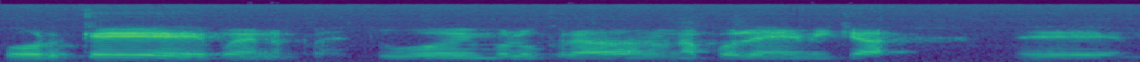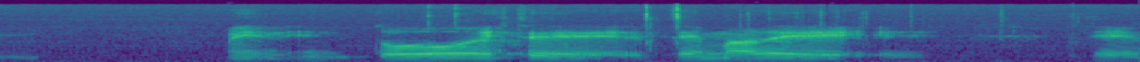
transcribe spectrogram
porque bueno, pues estuvo involucrado en una polémica. Eh, en, todo este tema de eh,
